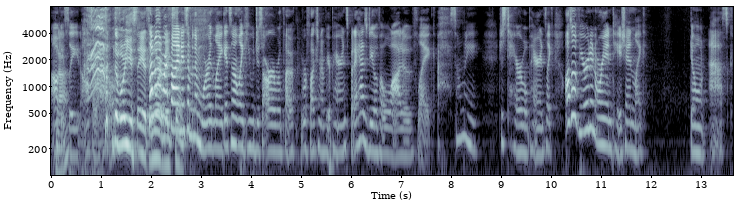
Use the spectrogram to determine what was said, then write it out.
obviously also assholes. the more you say it, Some the of them were fine and some of them weren't. Like, it's not like you just are a refle- reflection of your parents, but I had to deal with a lot of, like, ah, so many just terrible parents. Like, also, if you're in an orientation, like, don't ask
